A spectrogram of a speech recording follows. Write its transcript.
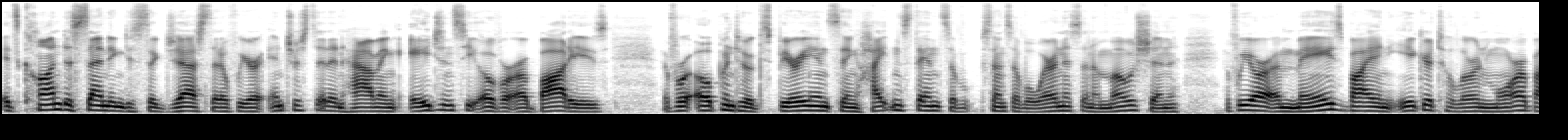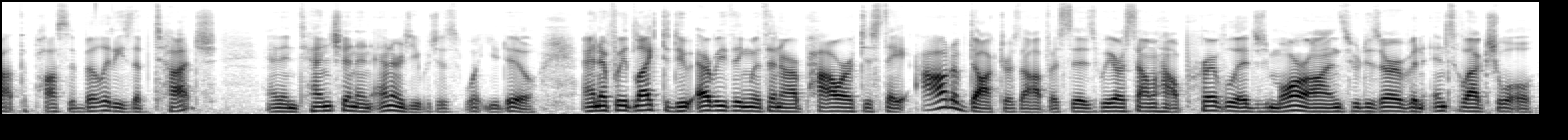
It's condescending to suggest that if we are interested in having agency over our bodies, if we're open to experiencing heightened sense of, sense of awareness and emotion, if we are amazed by and eager to learn more about the possibilities of touch, and intention and energy, which is what you do. And if we'd like to do everything within our power to stay out of doctors' offices, we are somehow privileged morons who deserve an intellectual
